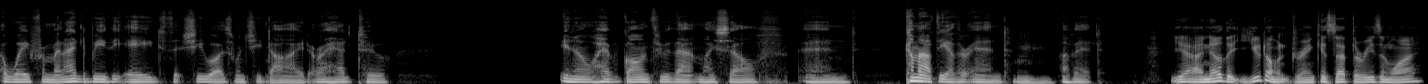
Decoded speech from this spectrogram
away from it. I had to be the age that she was when she died, or I had to, you know, have gone through that myself and come out the other end Mhm. of it. Yeah. I know that you don't drink. Is that the reason why?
